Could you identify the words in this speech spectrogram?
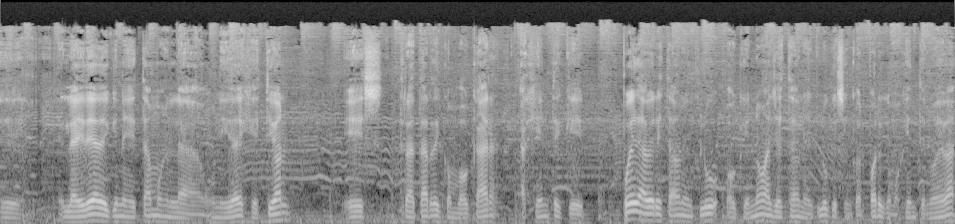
eh, la idea de quienes estamos en la unidad de gestión es tratar de convocar a gente que pueda haber estado en el club o que no haya estado en el club, que se incorpore como gente nueva,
